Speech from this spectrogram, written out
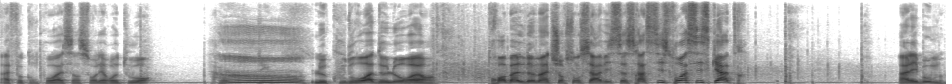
Ah, faut qu'on progresse hein, sur les retours. Oh, le coup droit de l'horreur. 3 balles de match sur son service, ça sera 6-3, 6-4. Allez, boum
